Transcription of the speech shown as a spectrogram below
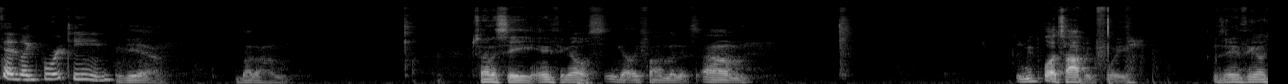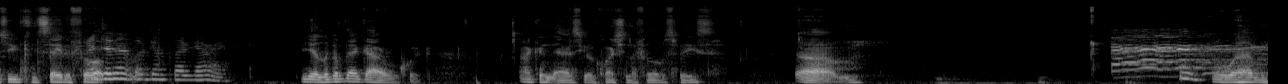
said like 14. Yeah, but um, trying to see anything else. We got like five minutes. Um, let me pull a topic for you. Is there anything else you can say to fill I up? didn't look up that guy. Yeah, look up that guy real quick. I can ask you a question to fill up space. Um. Oh, what happened?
